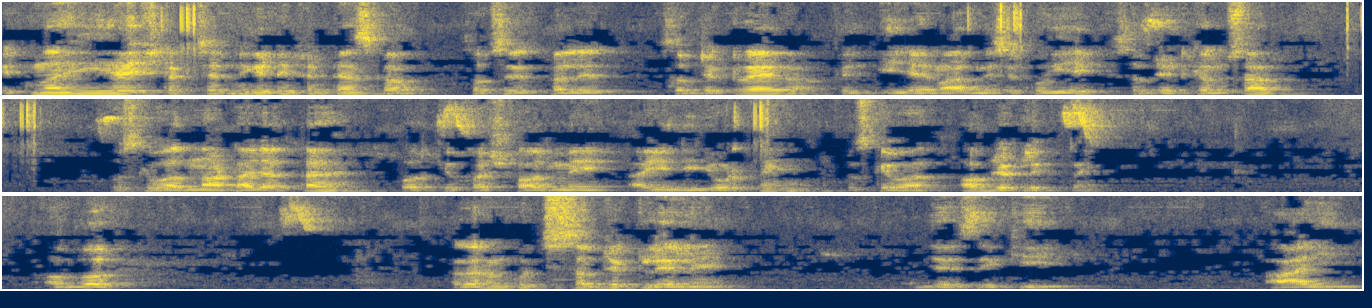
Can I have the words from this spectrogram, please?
इतना ही है स्ट्रक्चर निगेटिव सेंटेंस का। सबसे पहले सब्जेक्ट रहेगा, फिर ई एम आर में से कोई एक सब्जेक्ट के अनुसार। उसके बाद नॉट आ जाता है, और के फ़र्स्ट फॉर्म में आई एन जोड़ते हैं, उसके बाद ऑब्जेक्ट लिखते हैं। अब अगर हम कुछ सब्जेक्ट ले लें, जैसे कि आई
